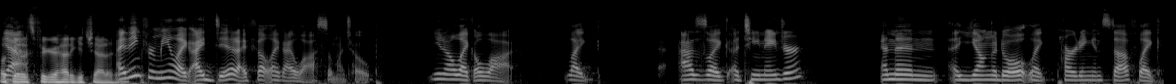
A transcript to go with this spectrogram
Okay, Yeah. let's figure out how to get you out of this. I think for me, like I did, I felt like I lost so much hope. You know, like a lot. Like as like a teenager and then a young adult, like partying and stuff, like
